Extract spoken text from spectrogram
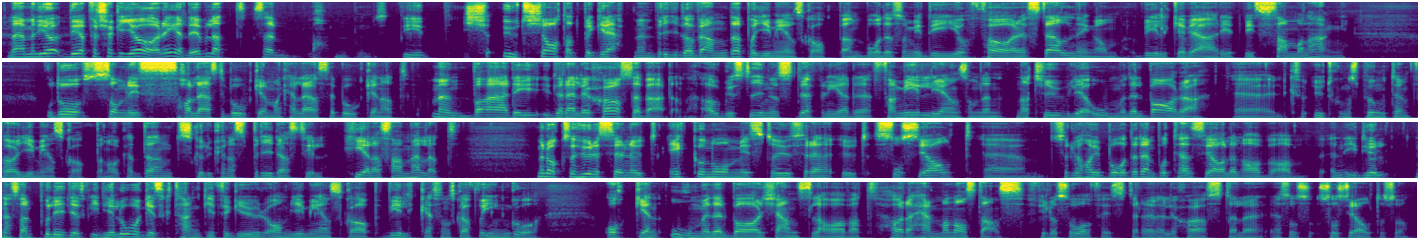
Nej, men jag, det jag försöker göra är, det är väl att så här, det är uttjatat begrepp, men vrida och vända på gemenskapen, både som idé och föreställning om vilka vi är i ett visst sammanhang. Och då som ni har läst i boken, man kan läsa i boken att men vad är det i den religiösa världen? Augustinus definierade familjen som den naturliga omedelbara eh, liksom utgångspunkten för gemenskapen och att den skulle kunna spridas till hela samhället. Men också hur det ser ut ekonomiskt och hur ser den ut socialt. Eh, så den har ju både den potentialen av, av en ideolo nästan politisk ideologisk tankefigur om gemenskap, vilka som ska få ingå och en omedelbar känsla av att höra hemma någonstans, filosofiskt eller religiöst eller alltså, socialt och så.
